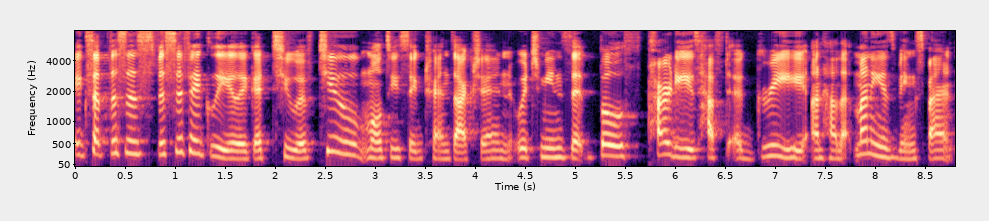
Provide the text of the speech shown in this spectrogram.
except this is specifically like a two of two multi-sig transaction, which means that both parties have to agree on how that money is being spent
